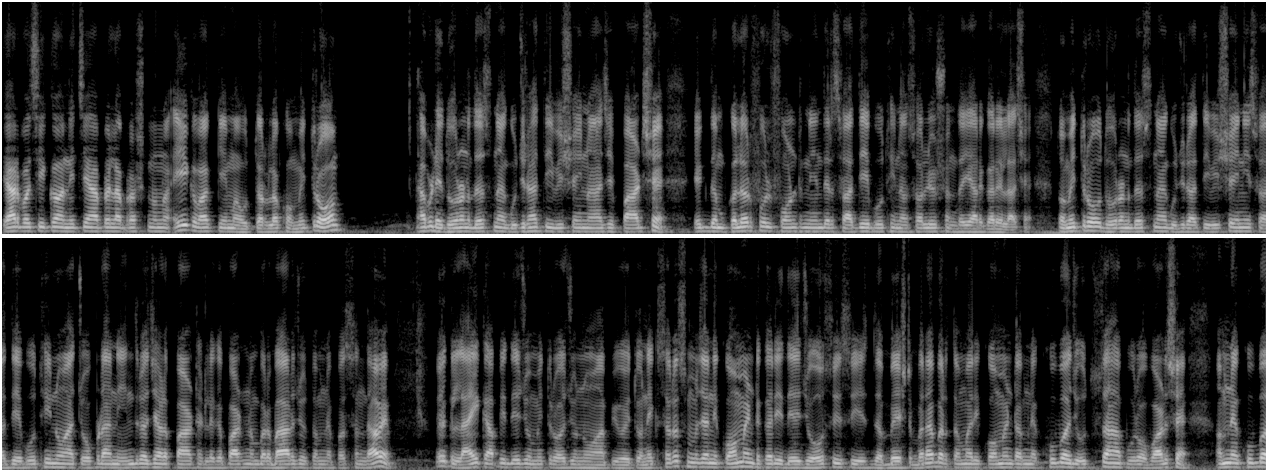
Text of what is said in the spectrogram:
ત્યાર પછી ક નીચે આપેલા પ્રશ્નોના એક વાક્યમાં ઉત્તર લખો. મિત્રો આપણે ધોરણ દસના ગુજરાતી વિષયના આ જે પાઠ છે. એકદમ કલરફુલ ફોન્ટની અંદર સ્વાધ્યાય પોથીના સોલ્યુશન તૈયાર કરેલા છે. તો મિત્રો, ધોરણ દસના ગુજરાતી વિષયની સ્વાધ્યાય પોથીનો આ ચોપડાની ઇન્દ્રજાળ પાઠ એટલે કે પાઠ નંબર બાર જો તમને પસંદ આવે, તો એક લાઇક આપી દેજો મિત્રો હજુ ન આપ્યું હોય તો. અને એક સરસ મજાની કોમેન્ટ કરી દેજો. ઓસીસી ઇઝ ધ બેસ્ટ બરાબર? તમારી કોમેન્ટ અમને ખૂબ જ ઉત્સાહ પૂરો પાડશે અમને ખૂબ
